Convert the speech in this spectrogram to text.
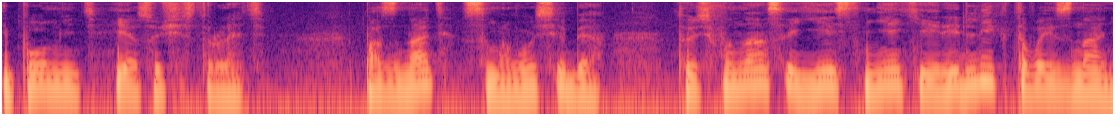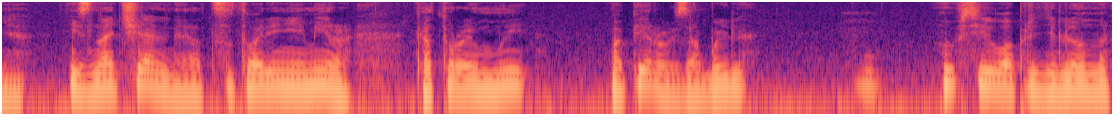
и помнить, и осуществлять. Познать самого себя. То есть в нас есть некие реликтовые знания, изначальные от сотворения мира, которые мы, во-первых, забыли, ну, в силу определенных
